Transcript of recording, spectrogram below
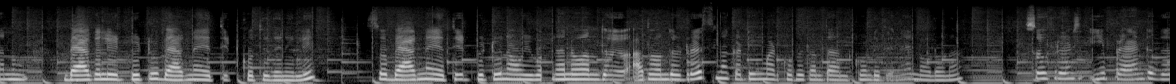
ನಾನು ಬ್ಯಾಗಲ್ಲಿ ಇಟ್ಬಿಟ್ಟು ಬ್ಯಾಗ್ನ ಎತ್ತಿಟ್ಕೋತಿದ್ದೇನೆ ಇಲ್ಲಿ. ಸೊ ಬ್ಯಾಗ್ನ ಎತ್ತಿಟ್ಬಿಟ್ಟು ನಾವು ಇವಾಗ ನಾನು ಒಂದು ಅದೊಂದು ಡ್ರೆಸ್ನ ಕಟಿಂಗ್ ಮಾಡ್ಕೋಬೇಕಂತ ಅಂದ್ಕೊಂಡಿದ್ದೇನೆ ನೋಡೋಣ. ಸೊ ಫ್ರೆಂಡ್ಸ್ ಈ ಪ್ಯಾಂಟ್ದು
